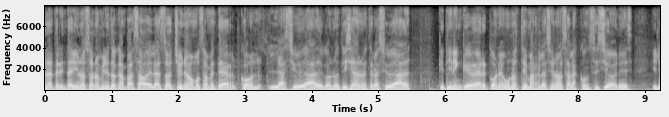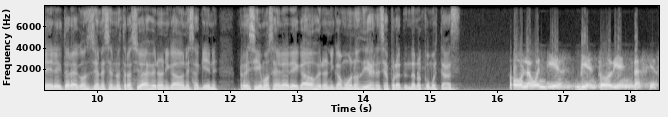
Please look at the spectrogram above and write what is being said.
Mañana 31 son los minutos que han pasado de las 8 y nos vamos a meter con la ciudad, con noticias de nuestra ciudad que tienen que ver con algunos temas relacionados a las concesiones. Y la directora de concesiones en nuestra ciudad es Verónica Dones, a quien recibimos en el área de K2. Verónica, muy buenos días, gracias por atendernos. ¿Cómo estás? Hola, buen día. Bien, todo bien, gracias.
